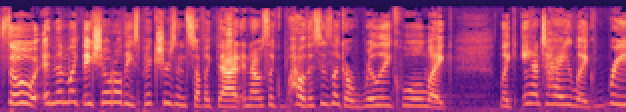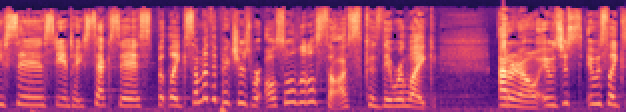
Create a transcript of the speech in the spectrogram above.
so and then like they showed all these pictures and stuff like that, and I was like, wow, this is like a really cool like like anti like racist, anti sexist, but like some of the pictures were also a little sus because they were like. I don't know. It was just, it was like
